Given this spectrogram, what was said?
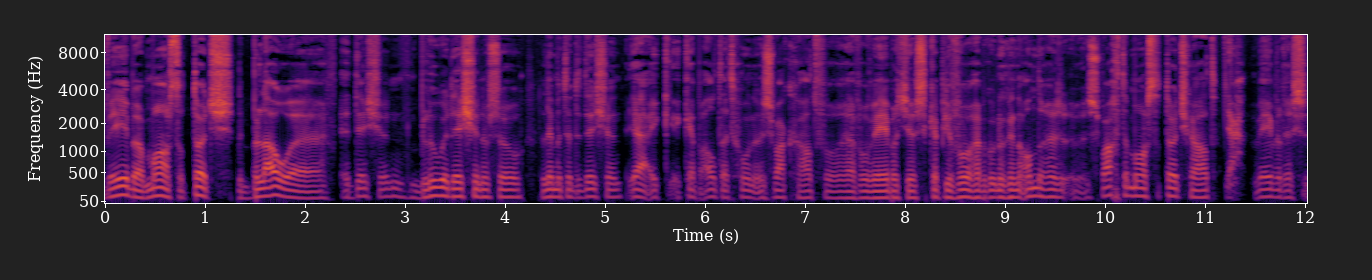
Weber Master Touch, de blauwe edition, Blue Edition of zo, limited edition. Ja, ik, ik heb altijd gewoon een zwak gehad voor, uh, voor Webertjes. Ik heb hiervoor heb ik ook nog een andere zwarte Master Touch gehad. Ja, Weber is,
